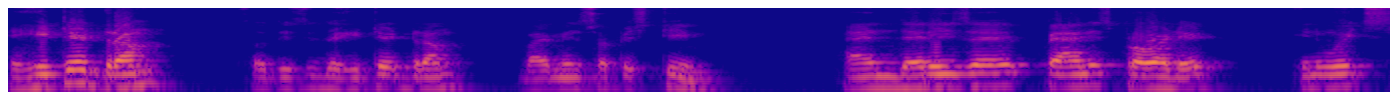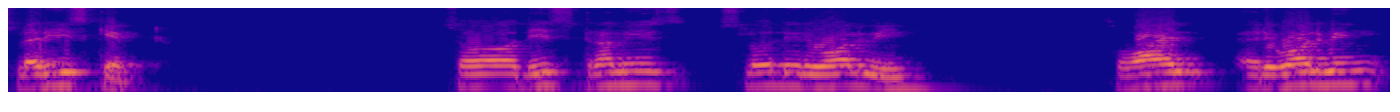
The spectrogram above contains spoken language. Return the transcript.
a heated drum. So this is the heated drum by means of steam. And there is a pan is provided in which slurry is kept. So this drum is slowly revolving. So while revolving,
